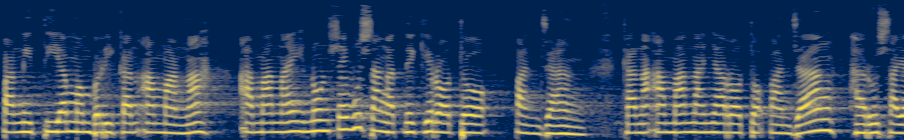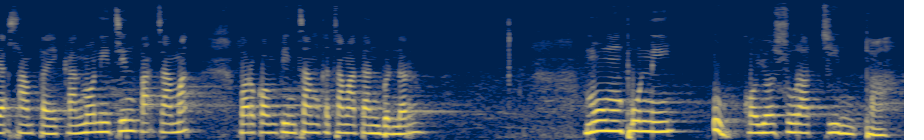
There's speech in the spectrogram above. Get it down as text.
panitia memberikan amanah. Amanah nun sewu sangat niki rodo panjang. Karena amanahnya rodok panjang harus saya sampaikan. Mohon izin Pak Camat Forkom Pincam Kecamatan Bener. Mumpuni uh koyo surat cinta.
